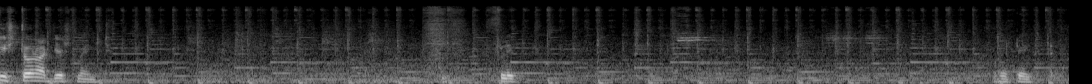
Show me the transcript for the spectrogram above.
keystone adjustment. Flip. Rotate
